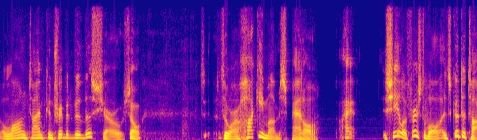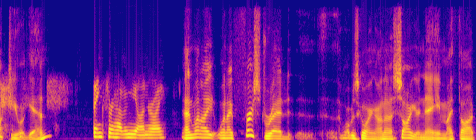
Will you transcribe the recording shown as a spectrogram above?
a longtime contributor to this show. So, t- to our hockey mums panel, I, Sheila. First of all, it's good to talk to you again. Thanks for having me on, Roy. And when I when I first read uh, what was going on, I saw your name, I thought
